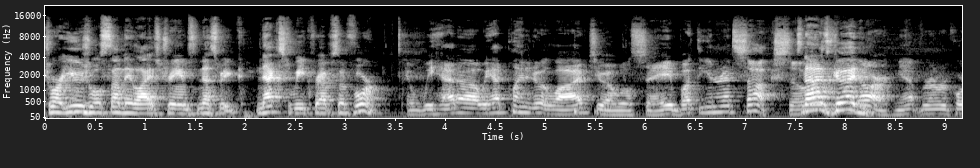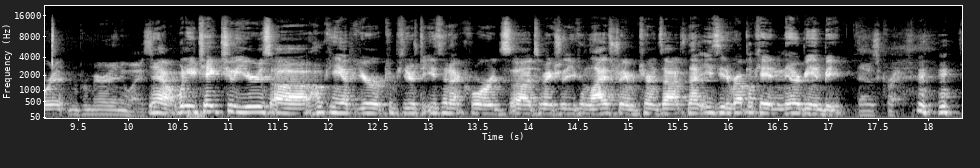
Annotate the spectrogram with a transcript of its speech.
to our usual Sunday live streams next week. Next week for episode four. And we had uh, we had planned to do it live too, I will say, but the internet sucks. So it's not as good. We are. Yep, we're gonna record it and premiere it anyways. Yeah, when you take two years uh, hooking up your computers to Ethernet cords uh, to make sure that you can live stream, it turns out it's not easy to replicate in Airbnb. That is correct.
